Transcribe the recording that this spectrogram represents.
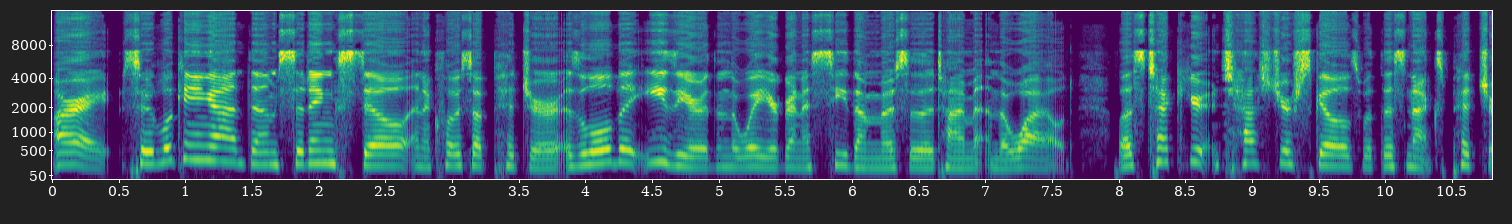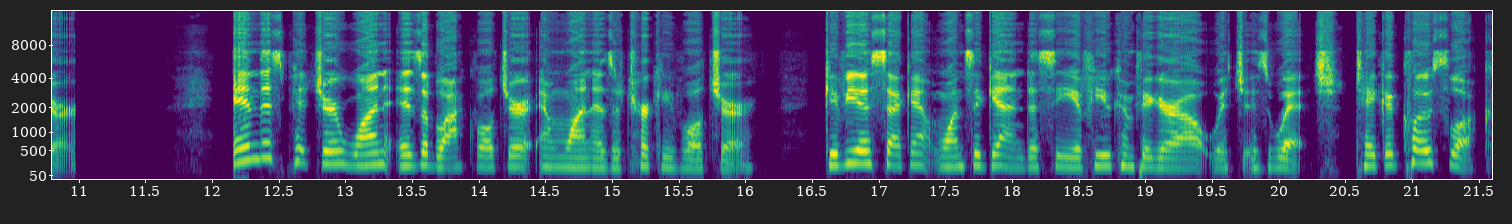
All right, so looking at them sitting still in a close-up picture is a little bit easier than the way you're going to see them most of the time in the wild. Let's your, test your skills with this next picture. In this picture, one is a black vulture and one is a turkey vulture. Give you a second once again to see if you can figure out which is which. Take a close look.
